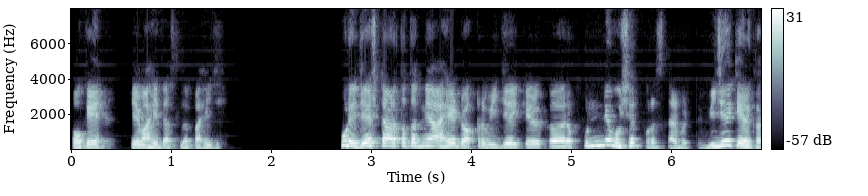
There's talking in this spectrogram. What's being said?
ओके? हे माहीत असलं पाहिजे. पुढे ज्येष्ठ अर्थतज्ञ आहे डॉक्टर विजय केळकर. पुण्यभूषण पुरस्कार भेटतो. विजय केळकर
